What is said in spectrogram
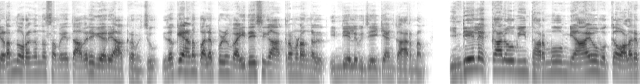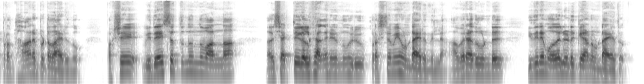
കിടന്നുറങ്ങുന്ന സമയത്ത് അവർ കയറി ആക്രമിച്ചു. ഇതൊക്കെയാണ് പലപ്പോഴും വൈദേശിക ആക്രമണങ്ങൾ ഇന്ത്യയിൽ വിജയിക്കാൻ കാരണം. ഇന്ത്യയിലെ എക്കാലവും ഈ ധർമ്മവും ന്യായവും ഒക്കെ വളരെ പ്രധാനപ്പെട്ടതായിരുന്നു. പക്ഷേ വിദേശത്തു നിന്ന് വന്ന ശക്തികൾക്ക് അങ്ങനെയൊന്നും ഒരു പ്രശ്നമേ ഉണ്ടായിരുന്നില്ല. അവരതുകൊണ്ട് ഇതിനെ മുതലെടുക്കുകയാണ് ഉണ്ടായത്.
